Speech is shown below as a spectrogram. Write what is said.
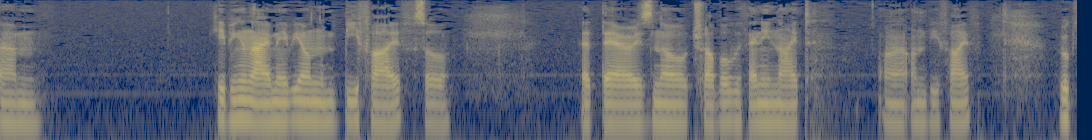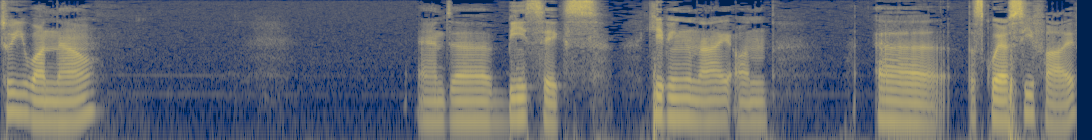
um, keeping an eye maybe on b5 so that there is no trouble with any knight uh, on b5 rook to e1 now. And uh, b6 keeping an eye on uh, the square c5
